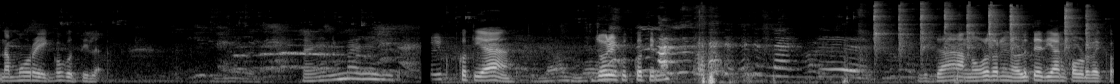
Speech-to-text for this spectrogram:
ನಮ್ಮವ್ರ ಹೆಂಗೋ ಗೊತ್ತಿಲ್ಲ. ನಿಮ್ಮ ಕುತ್ಕೋತೀಯಾ? ಜೋರಿ ಕುತ್ಕೋತೀನ? ಇದ್ದ ನೋಡಿದ್ರೆ ನೀನು ಅಳ್ತಾ ಇದೆಯಾ ಅನ್ಕೊಬಿಡ್ಬೇಕು.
